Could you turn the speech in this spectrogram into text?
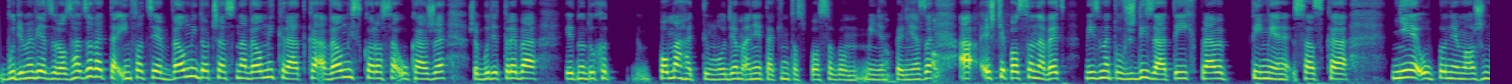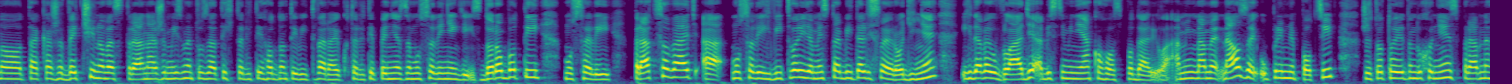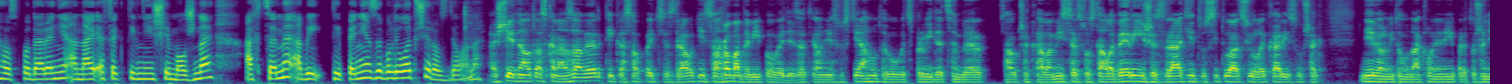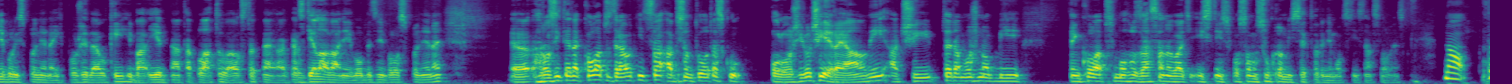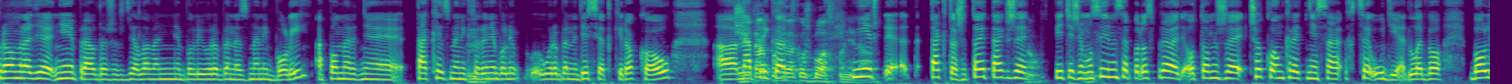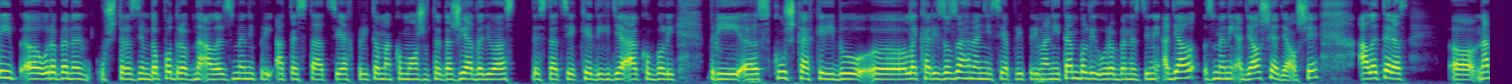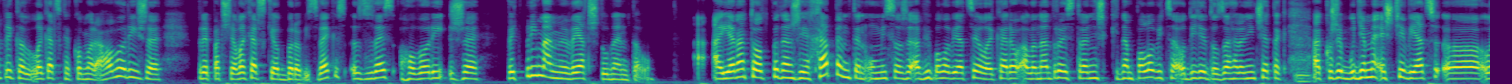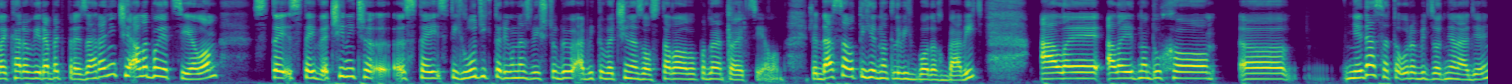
budeme viac rozhadzovať. Tá inflácia je veľmi dočasná, veľmi krátka a veľmi skoro sa ukáže, že bude treba jednoducho pomáhať tým ľuďom a nie takýmto spôsobom míňať no. peniaze. A ešte posledná vec, my sme tu vždy za tých práve tým je Saska nie je úplne možno taká, že väčšinová strana, že my sme tu za tých, ktorí tie hodnoty vytvárajú, ktorí tie peniaze museli niekde ísť do roboty, museli pracovať a museli ich vytvoriť a miesto, aby ich dali svojej rodine, ich dávajú vláde, aby s nimi nejako hospodárila. A my máme naozaj úprimne pocit, že toto jednoducho nie je správne hospodárenie a najefektívnejšie možné a chceme, aby tie peniaze boli lepšie rozdelené. A ešte jedna otázka na záver, týka sa opäť zdravotníctva. Hromadné výpovede zatiaľ nie sú stiahnuté, vôbec 1. december sa očakáva. Ministerstvo stále verí, že zvráti tú situáciu lekári sú však neveľmi tomu naklonení, pretože neboli splnené ich požiadavky, iba jedna tá platová, ostatná vzdelávanie vôbec nebolo splnené. E, hrozí teda kolaps zdravotníctva, aby som tú otázku položil, či je reálny a či teda možno by ten kolaps mohol zasanovať istým spôsobom súkromný sektor nemocníc na Slovensku? No, v prvom rade nie je pravda, že vzdelávaní neboli urobené zmeny, boli a pomerne také zmeny, ktoré mm. neboli urobené desiatky rokov. A Čiže napríklad, tá už bola splnená? Nie, takto, že to je tak, že no. viete, že musíme sa porozprávať o tom, že čo konkrétne sa chce udiať, lebo boli uh, urobené, už teraz idem dopodrobne, ale zmeny pri atestáciách, pri tom, ako môžu teda žiadať o atestácie, kedy, kde, ako boli pri uh, skúškach, keď idú uh, lekári zo zahraničia pri príjmaní. Tam boli urobené zmeny a, ďal, zmeny a ďalšie a ďalšie. Ale teraz napríklad lekárska komora hovorí, že, prepačte, lekársky odborový zväz, zväz hovorí, že veď príjmame viac študentov. A ja na to odpovedám, že ja chápem ten úmysel, že aby bolo viacej lekárov, ale na druhej strane, keď nám polovica odíde do zahraničia, tak mm. akože budeme ešte viac uh, lekárov vyrábať pre zahraničie, alebo je cieľom z tej, z tej väčšiny, čo, z, tej, z tých ľudí, ktorí u nás vyštudujú, aby tu väčšina zostala, lebo podľa mňa to je cieľom. Že dá sa o tých jednotlivých bodoch baviť, ale, ale jednoducho uh, nedá sa to urobiť zo dňa na deň.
